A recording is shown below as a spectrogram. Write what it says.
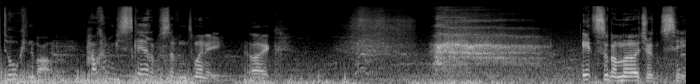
talking about? How can I be scared of a 720? Like, it's an emergency.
